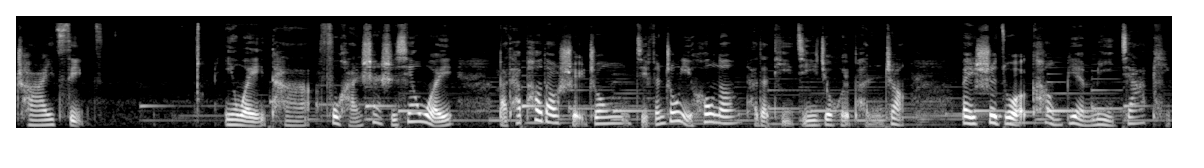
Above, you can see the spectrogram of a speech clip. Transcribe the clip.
（Chia Seeds），因为它富含膳食纤维。把它泡到水中几分钟以后呢，它的体积就会膨胀，被视作抗便秘佳品。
